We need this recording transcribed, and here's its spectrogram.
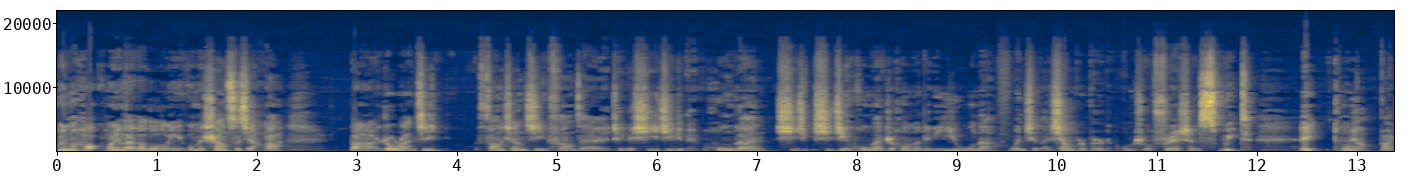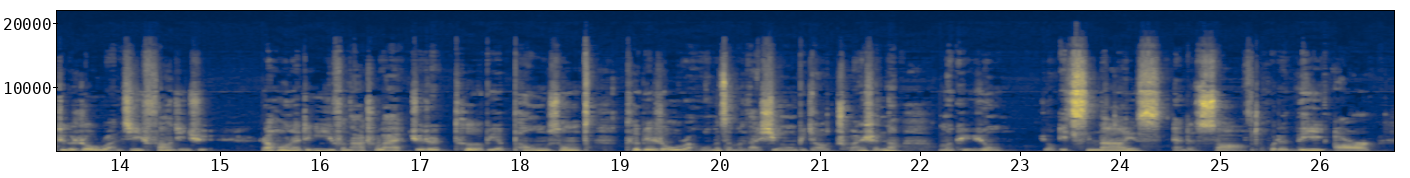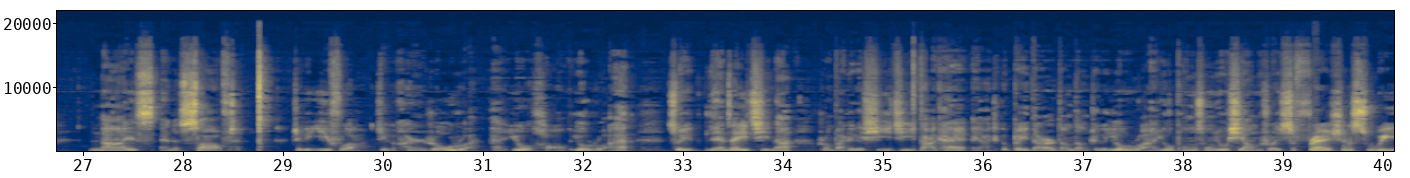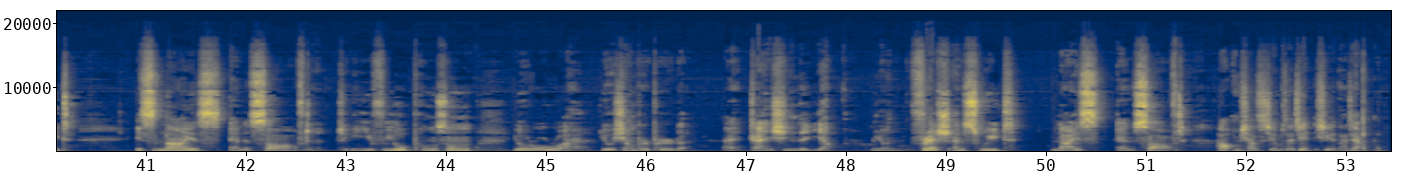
朋友们好，欢迎来到漏斗英语。我们上次讲啊，把柔软剂、芳香剂放在这个洗衣机里面烘干、洗洗净、烘干之后呢，这个衣物呢闻起来香喷喷的，我们说 fresh and sweet。哎，同样把这个柔软剂放进去，然后呢，这个衣服拿出来，觉着特别蓬松、特别柔软。我们怎么来形容比较传神呢？我们可以用用 it's nice and soft，或者 they are nice and soft。这个衣服啊，这个很柔软，哎，又好又软，所以连在一起呢。说把这个洗衣机一打开，哎呀，这个被单等等，这个又软又蓬松又香。我们说 it's fresh and sweet，it's nice and soft。这个衣服又蓬松又柔软又香喷喷的，哎，崭新的一样。我们用 fresh and sweet，nice and soft。好，我们下次节目再见，谢谢大家。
